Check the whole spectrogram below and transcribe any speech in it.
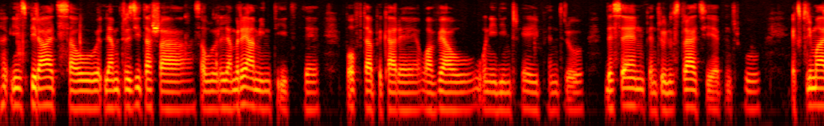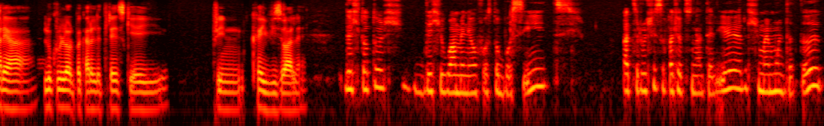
inspirat sau le-am trezit așa sau le-am reamintit de pofta pe care o aveau unii dintre ei pentru desen, pentru ilustrație, pentru exprimarea lucrurilor pe care le trăiesc ei prin căi vizuale. Deci totuși, deși oamenii au fost obosiți, ați reușit să faceți un atelier și mai mult de atât,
